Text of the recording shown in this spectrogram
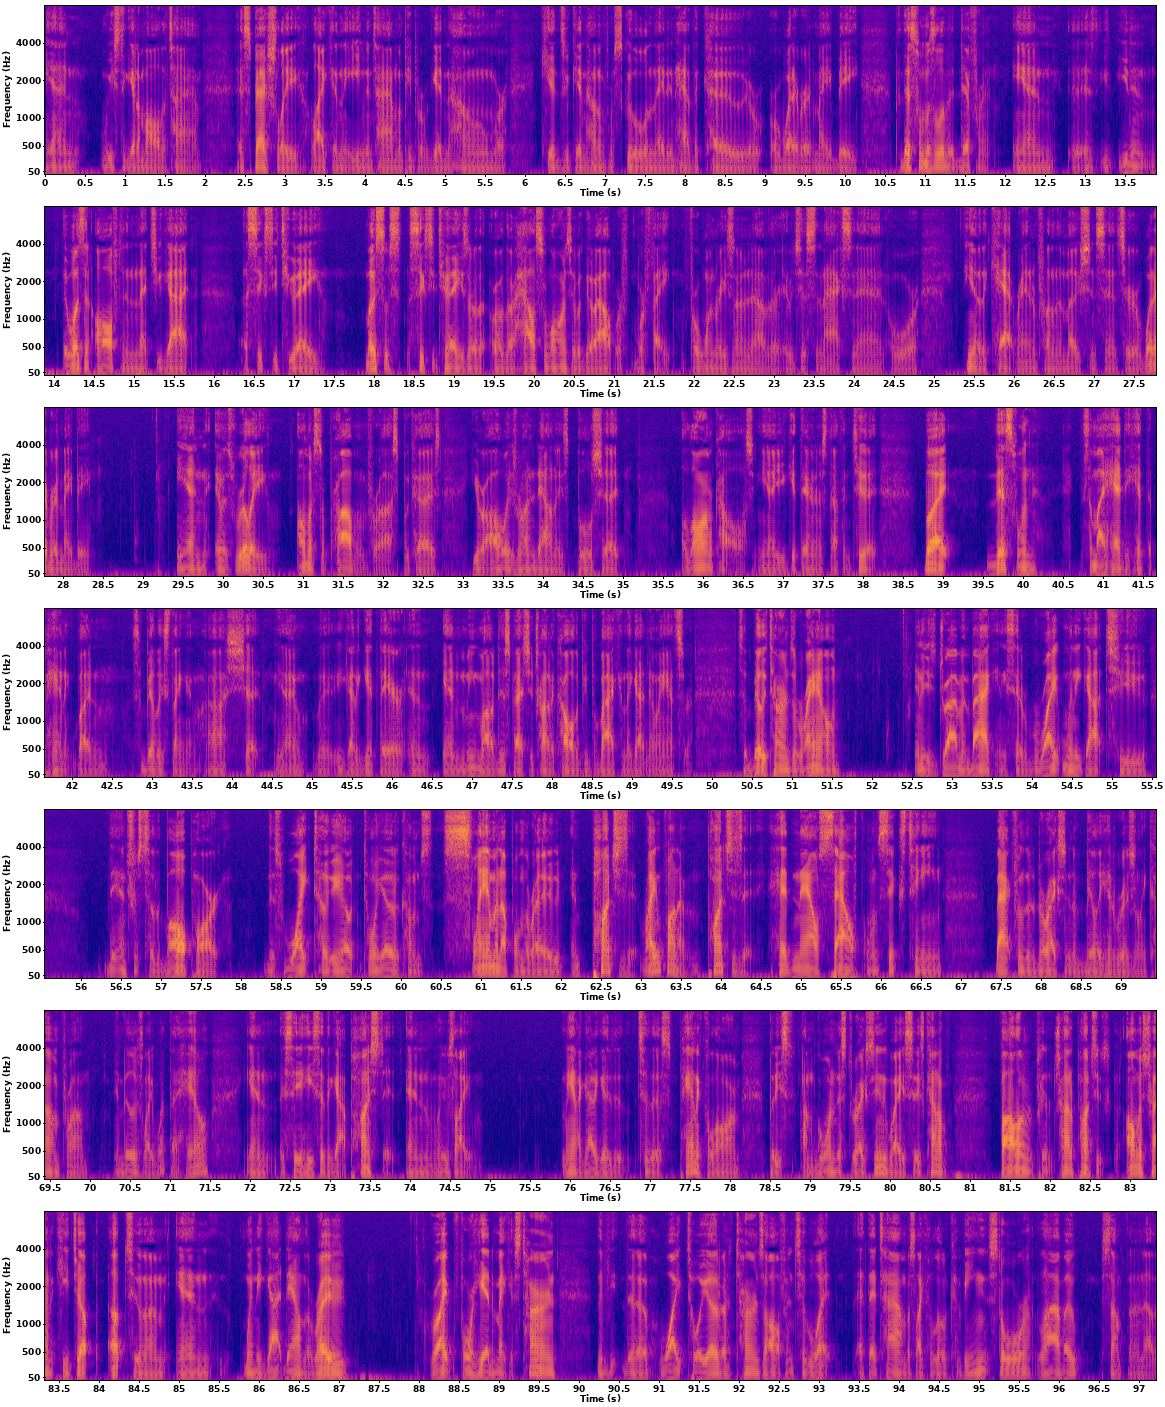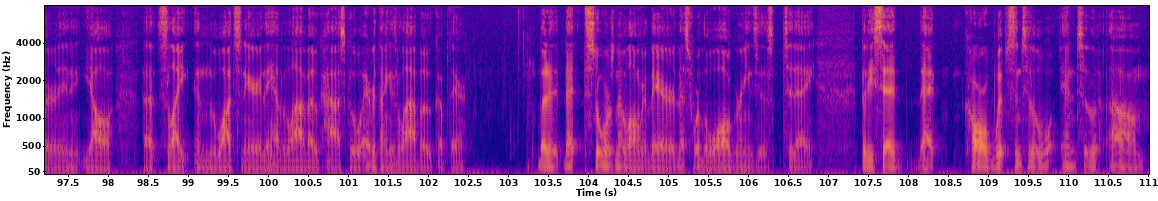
and we used to get them all the time, especially like in the evening time when people were getting home or kids were getting home from school and they didn't have the code or, or whatever it may be. But this one was a little bit different, and it, you didn't. It wasn't often that you got a 62A most of 62As or the, or house alarms that would go out were, were fake for one reason or another. It was just an accident or, you know, the cat ran in front of the motion sensor, whatever it may be. And it was really almost a problem for us because you were always running down these bullshit alarm calls. You know, you get there and there's nothing to it. But this one, somebody had to hit the panic button so Billy's thinking, ah, shit, you know, you got to get there. And, and meanwhile, dispatcher try to call the people back and they got no answer. So Billy turns around and he's driving back. And he said, right when he got to the entrance to the ballpark, this white Toyota, Toyota comes slamming up on the road and punches it right in front of him, punches it, heading now south on 16 back from the direction that Billy had originally come from. And Billy was like, what the hell? and he said the guy punched it, and he was like, "Man, I got to go to, to this panic alarm," but he's I'm going this direction anyway, so he's kind of following, trying to punch it, almost trying to catch up up to him. And when he got down the road, right before he had to make his turn, the the white Toyota turns off into what at that time was like a little convenience store, Live Oak something or another, and y'all that's like in the Watson area, they have a Live Oak High School. Everything is Live Oak up there. But it, that store is no longer there. That's where the Walgreens is today. But he said that car whips into the into the um,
